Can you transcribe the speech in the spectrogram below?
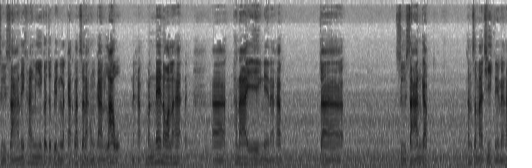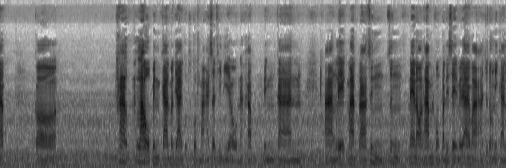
สื่อสารในครั้งนี้ก็จะเป็นลักษณะของการเล่านะครับ มันแน่นอนแล้วฮะทนายเองเนี่ยนะครับ จะสื่อสารกับท่านสมาชิกเนี่ยนะครับ ก็ถ้าเล่าเป็นการบรรยายกฎหมายซะทีเดียวนะครับ เป็นการอ้างเลขมาตรา ซึ่งซึ่งแน่นอนฮะมันคงปฏิเสธไม่ได้ว่าอาจจะต้องมีการ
